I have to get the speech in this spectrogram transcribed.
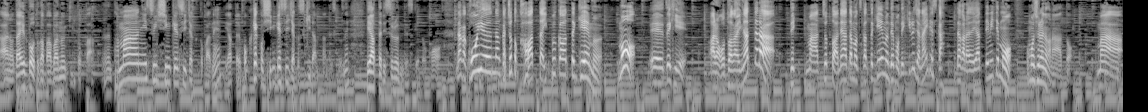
あの、大富豪とかババ抜きとか、たまに神経衰弱とかね、やったり、僕結構神経衰弱好きだったんですけどね、やったりするんですけども、なんかこういうなんかちょっと変わった、一風変わったゲームも、えー、ぜひ、あの、大人になったら、で、まあちょっとはね、頭使ったゲームでもできるじゃないですか。だからやってみても面白いのかなと。まあ、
